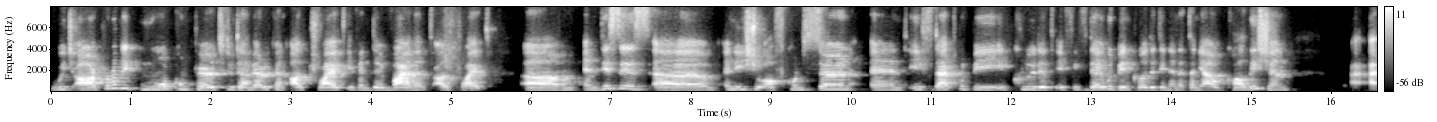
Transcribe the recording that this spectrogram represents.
which are probably more compared to the American alt-right, even the violent alt-right um, and this is um, an issue of concern. And if that would be included, if, if they would be included in a Netanyahu coalition, I,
